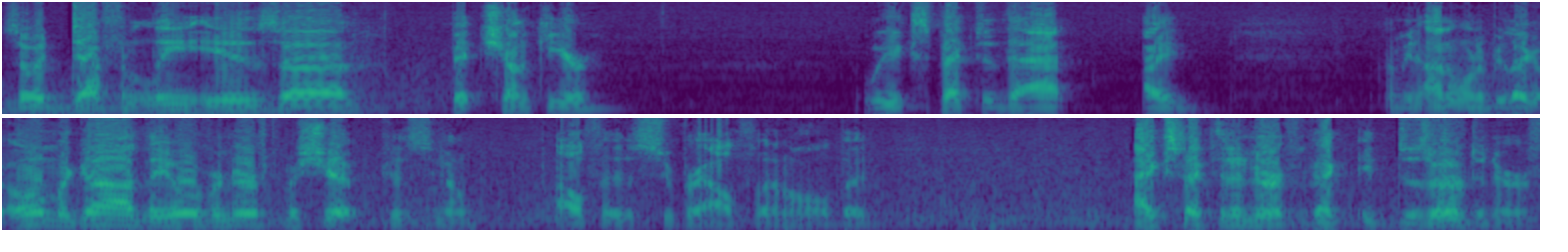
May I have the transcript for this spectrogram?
So it definitely is uh, a bit chunkier. We expected that. I I mean, I don't want to be like, oh my god, they over nerfed my ship, because, you know, Alpha is super alpha and all, but I expected a nerf. In fact, it deserved a nerf.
